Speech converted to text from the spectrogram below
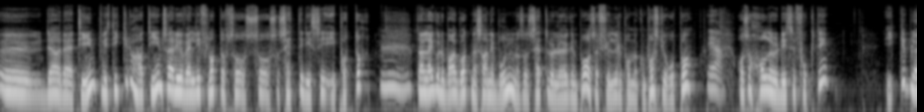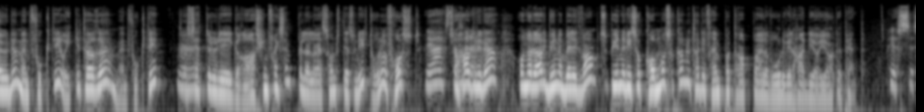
uh, der det er tint. Hvis ikke du har tint, så er det jo veldig flott å så, så, så sette disse i potter. Da legger du bare godt med sand i bunnen, og så setter du løken på, og så fyller du på med kompostjord oppå. Ja. Og så holder du disse fuktig. Ikke blaute, men fuktig, og ikke tørre, men fuktig. Så setter du det i garasjen f.eks., eller et sånt sted som de. De tåler jo frost. ja Så har du det. de der, og når da de begynner å bli litt varmt, så begynner de så å komme, og så kan du ta de frem på trappa, eller hvor du vil ha de, og gjøre det pent. Jesus.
